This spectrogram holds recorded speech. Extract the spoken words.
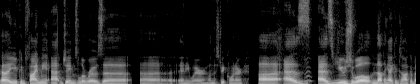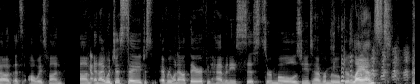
uh, you can find me at James LaRosa uh, anywhere on the street corner. Uh, as as usual, nothing I can talk about. That's always fun. Um, Yep. And I would just say, just everyone out there, if you have any cysts or moles you need to have removed or lanced,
